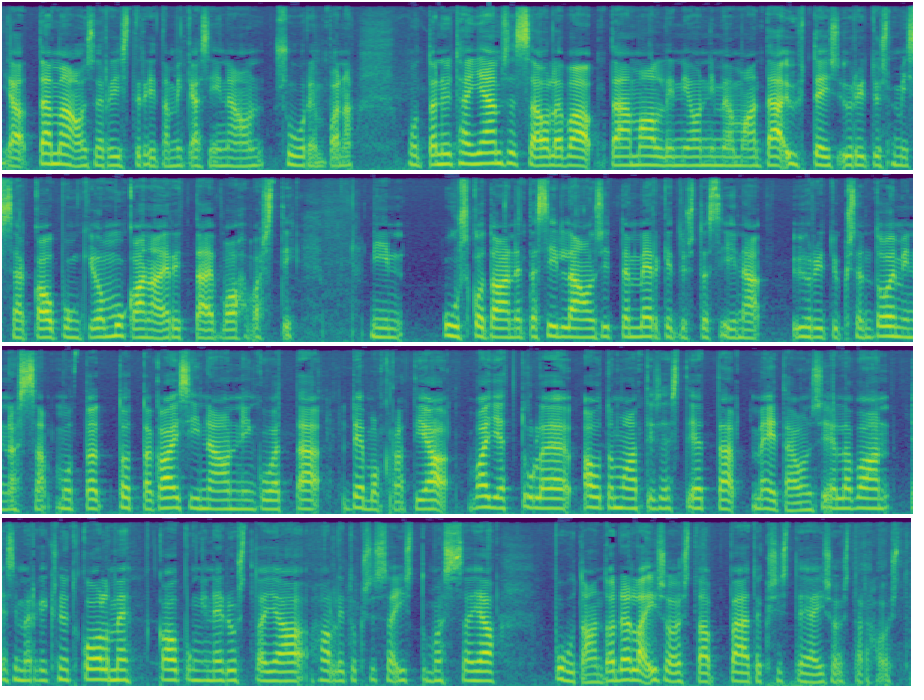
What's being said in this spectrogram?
Ja tämä on se ristiriita, mikä siinä on suurimpana. Mutta nythän Jämsessä oleva tämä malli niin on nimenomaan tämä yhteisyritys, missä kaupunki on mukana erittäin vahvasti. Niin uskotaan, että sillä on sitten merkitystä siinä yrityksen toiminnassa, mutta totta kai siinä on, niin kuin, että demokratiavaje tulee automaattisesti, että meitä on siellä vaan esimerkiksi nyt kolme kaupungin edustajaa hallituksessa istumassa ja puhutaan todella isoista päätöksistä ja isoista rahoista.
